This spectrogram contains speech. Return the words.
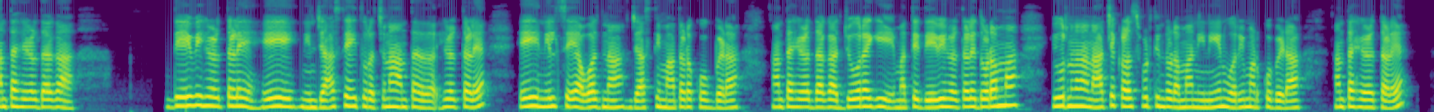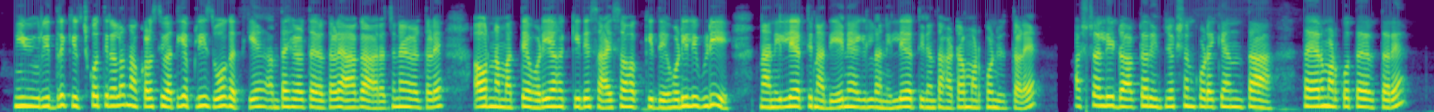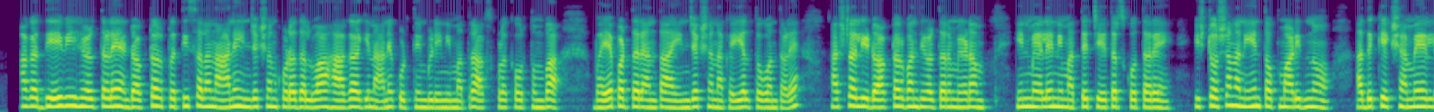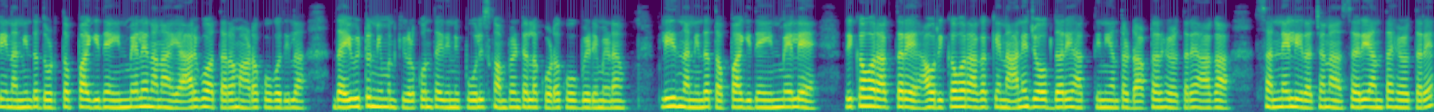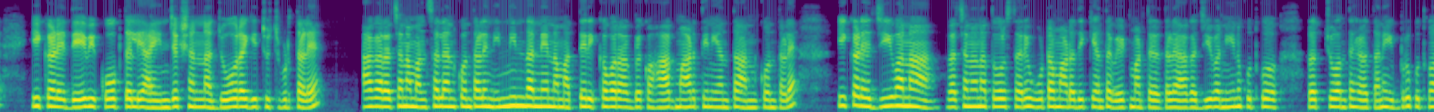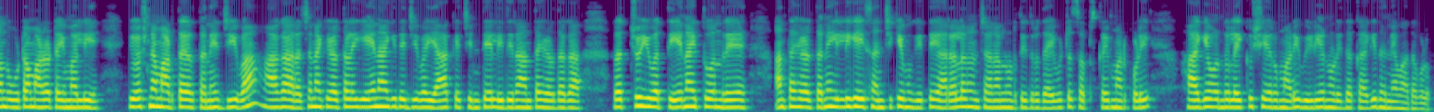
ಅಂತ ಹೇಳಿದಾಗ ದೇವಿ ಹೇಳ್ತಾಳೆ ಏಯ್ ನೀನು ಜಾಸ್ತಿ ಆಯಿತು ರಚನಾ ಅಂತ ಹೇಳ್ತಾಳೆ. ಏಯ್ ನಿಲ್ಸೆ, ಅವಾಜ್ನ, ಜಾಸ್ತಿ ಮಾತಾಡೋಕ್ಕೆ ಹೋಗಬೇಡ ಅಂತ ಹೇಳಿದಾಗ ಜೋರಾಗಿ ಮತ್ತೆ ದೇವಿ ಹೇಳ್ತಾಳೆ, ದೊಡಮ್ಮ ಇವ್ರನ್ನ ನಾನು ಆಚೆ ಕಳಿಸ್ಬಿಡ್ತೀನಿ ದೊಡಮ್ಮ, ನೀನೇನು ವರಿ ಮಾಡ್ಕೋಬೇಡ ಅಂತ ಹೇಳ್ತಾಳೆ. ನೀವು ಇವರಿದ್ರೆ ಕಿರ್ಚ್ಕೋತಿರಲ್ಲ, ನಾವು ಕಳಿಸ್ತೀವಿ. ಅತ್ತಿಗೆ, ಪ್ಲೀಸ್ ಹೋಗತ್ತಿಗೆ ಅಂತ ಹೇಳ್ತಾ ಇರ್ತಾಳೆ ಆಗ ರಚನಾ ಹೇಳ್ತಾಳೆ, ಅವ್ರು ನಮ್ಮ ಅತ್ತೆ ಹೊಡೆಯೋ ಹಕ್ಕಿದೆ, ಸಾಯಿಸೋ ಹಕ್ಕಿದೆ. ಹೊಡಿಲಿ ಬಿಡಿ. ನಾನು ಇಲ್ಲೇ ಇರ್ತೀನಿ ಅದೇನೇ ಆಗಿಲ್ಲ, ನಾನು ಇಲ್ಲೇ ಇರ್ತೀನಿ, ಅಂತ ಹಠ ಮಾಡ್ಕೊಂಡಿರ್ತಾಳೆ. ಅಷ್ಟರಲ್ಲಿ ಡಾಕ್ಟರ್ ಇಂಜೆಕ್ಷನ್ ಕೊಡೋಕ್ಕೆ ಅಂತ ತಯಾರು ಮಾಡ್ಕೋತಾ ಇರ್ತಾರೆ. ಆಗ ದೇವಿ ಹೇಳ್ತಾಳೆ, ಡಾಕ್ಟರ್, ಪ್ರತಿ ಸಲ ನಾನೇ ಇಂಜೆಕ್ಷನ್ ಕೊಡೋದಲ್ವಾ? ಹಾಗಾಗಿ ನಾನೇ ಕೊಡ್ತೀನಿ ಬಿಡಿ. ನಿಮ್ಮ ಹತ್ರ ಹಾಕ್ಸ್ಕೊಳಕ್ಕೆ ಅವ್ರು ತುಂಬ ಭಯಪಡ್ತಾರೆ, ಅಂತ ಆ ಇಂಜೆಕ್ಷನ್ನ ಕೈಯಲ್ಲಿ ತೊಗೊತಾಳೆ. ಅಷ್ಟರಲ್ಲಿ ಡಾಕ್ಟರ್ ಬಂದು ಹೇಳ್ತಾರೆ ಮೇಡಮ್ ಇನ್ಮೇಲೆ ನಿಮ್ಮ ಅತ್ತೆ ಚೇತರಿಸ್ಕೋತಾರೆ. ಇಷ್ಟು ವರ್ಷ ನಾನು ಏನು ತಪ್ಪು ಮಾಡಿದ್ನೋ, ಅದಕ್ಕೆ ಕ್ಷಮೆ ಇರಲಿ, ನನ್ನಿಂದ ದೊಡ್ಡ ತಪ್ಪಾಗಿದೆ. ಇನ್ಮೇಲೆ ನಾನು ಯಾರಿಗೂ ಆ ಥರ ಮಾಡೋಕ್ಕೆ ಹೋಗೋದಿಲ್ಲ. ದಯವಿಟ್ಟು ನಿಮ್ಮನ್ನು ಕೇಳ್ಕೊತಾ ಇದ್ದೀನಿ ಪೊಲೀಸ್ ಕಂಪ್ಲೇಂಟ್ ಎಲ್ಲ ಕೊಡೋಕ್ಕೆ ಹೋಗಬೇಡಿ ಮೇಡಮ್ ಪ್ಲೀಸ್ ನನ್ನಿಂದ ತಪ್ಪಾಗಿದೆ. ಇನ್ಮೇಲೆ ರಿಕವರ್ ಆಗ್ತಾರೆ. ಅವ್ರು ರಿಕವರ್ ಆಗೋಕ್ಕೆ ನಾನೇ ಜವಾಬ್ದಾರಿ ಹಾಕ್ತೀನಿ ಅಂತ ಡಾಕ್ಟರ್ ಹೇಳ್ತಾರೆ. ಆಗ ಸನ್ನೆಯಲ್ಲಿ ರಚನಾ, ಸರಿ ಅಂತ ಹೇಳ್ತಾರೆ. ಈ ಕಡೆ ದೇವಿ ಕೋಪದಲ್ಲಿ ಆ ಇಂಜೆಕ್ಷನ್ನ ಜೋರಾಗಿ ಚುಚ್ಚಿಬಿಡ್ತಾಳೆ ಆಗ ರಚನಾ ಮನಸ್ಸಲ್ಲಿ ಅನ್ಕೊತಾಳೆ, ನಿನ್ನಿಂದನೇ ನಮ್ಮ ಅತ್ತೆ ರಿಕವರ್ ಆಗಬೇಕು, ಹಾಗೆ ಮಾಡ್ತೀನಿ ಅಂತ ಅನ್ಕೊತಾಳೆ. ಈ ಕಡೆ ಜೀವನ ರಚನನ ತೋರಿಸ್ತಾರೆ, ಊಟ ಮಾಡೋದಕ್ಕೆ ಅಂತ ವೇಟ್ ಮಾಡ್ತಾ ಇರ್ತಾಳೆ. ಆಗ ಜೀವ, ನೀನು ಕುತ್ಕೋ, ರಚ್ಚು ಅಂತ ಹೇಳ್ತಾನೆ. ಇಬ್ಬರು ಕುತ್ಕೊಂಡು ಊಟ ಮಾಡೋ ಟೈಮಲ್ಲಿ ಯೋಚನೆ ಮಾಡ್ತಾ ಇರ್ತಾನೆ ಜೀವ. ಆಗ ರಚನಾ ಕೇಳ್ತಾಳೆ, ಏನಾಗಿದೆ ಜೀವ, ಯಾಕೆ ಚಿಂತೆಯಲ್ಲಿದ್ದೀರಾ ಅಂತ ಹೇಳಿದಾಗ, ರಚ್ಚು ಇವತ್ತು ಏನಾಯಿತು ಅಂದರೆ ಅಂತ ಹೇಳ್ತಾನೆ. ಇಲ್ಲಿಗೆ ಈ ಸಂಚಿಕೆ ಮುಗಿಯುತ್ತೆ ಯಾರೆಲ್ಲ ನನ್ನ ಚಾನಲ್ ನೋಡ್ತಿದ್ರು, ದಯವಿಟ್ಟು ಸಬ್ಸ್ಕ್ರೈಬ್ ಮಾಡ್ಕೊಳ್ಳಿ. ಹಾಗೆ ಒಂದು ಲೈಕು ಶೇರ್ ಮಾಡಿ ವಿಡಿಯೋ ನೋಡಿದ್ದಕ್ಕಾಗಿ ಧನ್ಯವಾದಗಳು.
